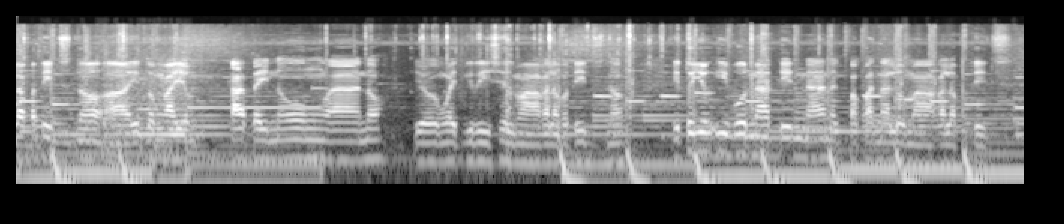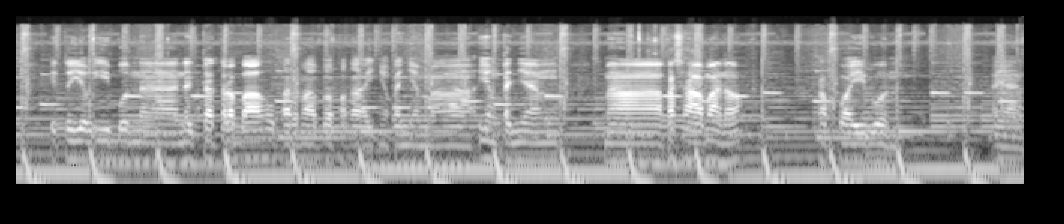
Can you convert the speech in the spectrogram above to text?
kalapatids, no, ah, ito nga yung tatay nung ano, yung white grizzle mga kalapatids, no. Ito yung ibon natin na nagpapanalo mga kalapatids. Ito yung ibon na nagtatrabaho para mapapakain yung kanyang mga yung kanyang mga kasama, no. Kapwa ibon. Ayan.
